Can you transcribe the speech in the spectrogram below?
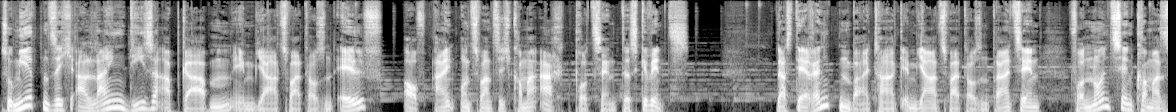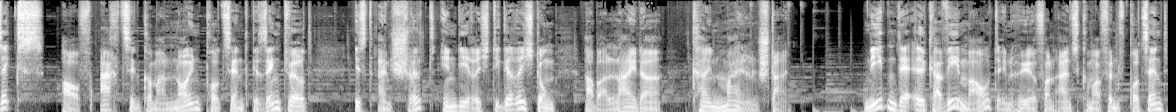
summierten sich allein diese Abgaben im Jahr 2011 auf 21,8 Prozent des Gewinns. Dass der Rentenbeitrag im Jahr 2013 von 19,6 auf 18,9 Prozent gesenkt wird, ist ein Schritt in die richtige Richtung, aber leider kein Meilenstein. Neben der Lkw-Maut in Höhe von 1,5 Prozent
